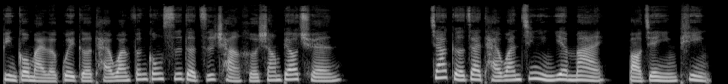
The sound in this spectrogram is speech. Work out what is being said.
并购买了桂格台湾分公司的资产和商标权。嘉格在台湾经营燕麦、保健饮品、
